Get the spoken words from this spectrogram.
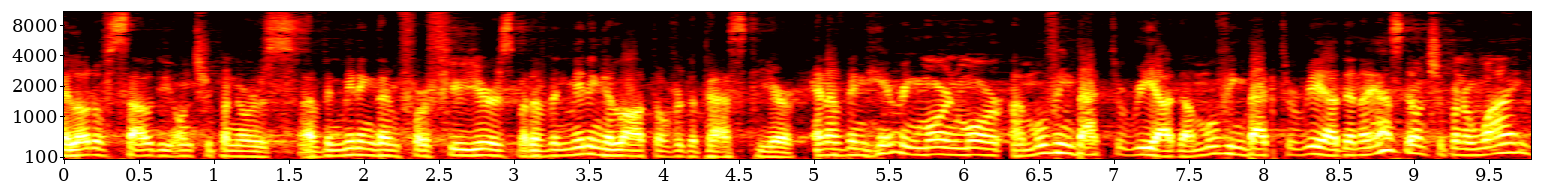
a lot of Saudi entrepreneurs. I've been meeting them for a few years, but I've been meeting a lot over the past year. And I've been hearing more and more, I'm moving back to Riyadh, I'm moving back to Riyadh. And I asked the entrepreneur, why?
